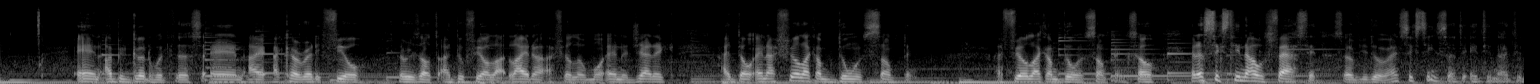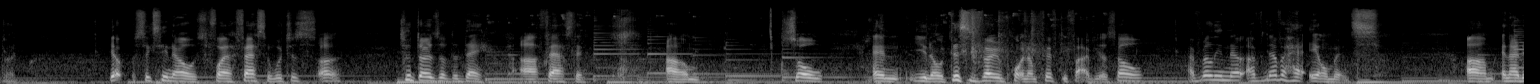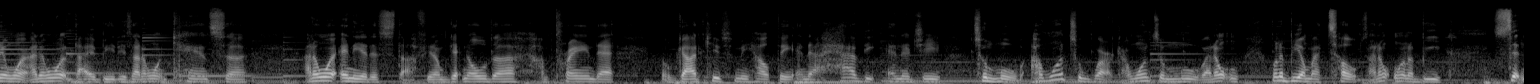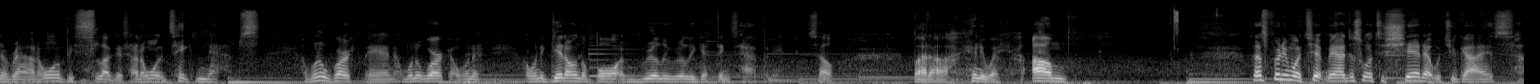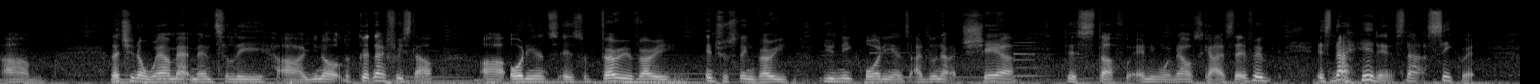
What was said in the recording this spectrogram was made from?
And I've been good with this, and I, I can already feel the results. I do feel a lot lighter. I feel a little more energetic. I don't, and I feel like I'm doing something. I feel like I'm doing something. So, and that's 16 hours fasting. So if you do it, right? 16, 17, 18, 19, 20. Yep, 16 hours for fasting, which is uh, two thirds of the day uh, fasting. Um, so and you know, this is very important. I'm 55 years old. I've really never, I've never had ailments, um, and I didn't want. I don't want diabetes. I don't want cancer. I don't want any of this stuff. You know, I'm getting older. I'm praying that you know, God keeps me healthy and that I have the energy to move. I want to work. I want to move. I don't want to be on my toes. I don't want to be sitting around. I don't want to be sluggish. I don't want to take naps. I want to work, man. I want to work. I want to I want to get on the ball and really, really get things happening. So, but uh, anyway, um, that's pretty much it, man. I just want to share that with you guys. Um, let you know where I'm at mentally. Uh, you know, the Goodnight Freestyle uh, audience is a very, very interesting, very unique audience. I do not share this stuff with anyone else, guys. If it, it's not hidden, it's not a secret.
